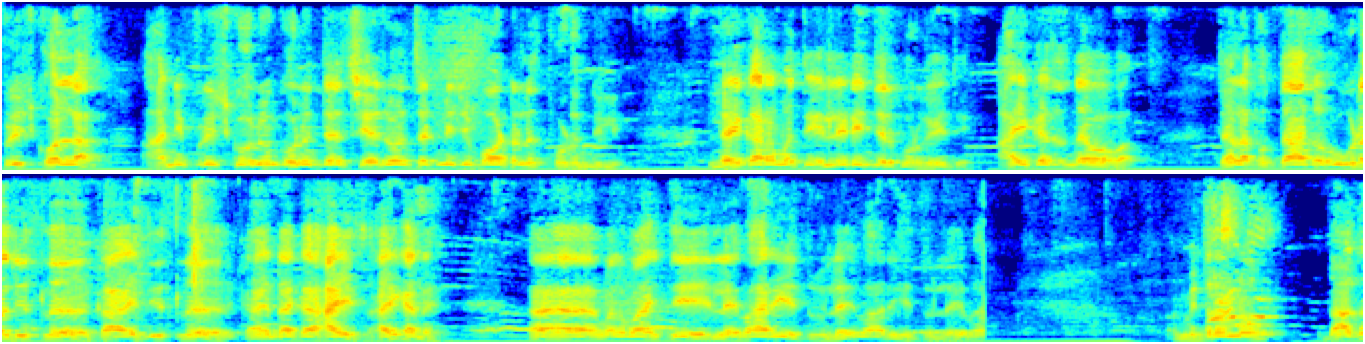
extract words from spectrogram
फ्रीज खोलला. आणि फ्रीज खोलून खोलून त्या शेजवान चटणीची बॉटलच फोडून दिली. लय करामती लय डेंजर पोरग येते ऐकतच नाही बाबा. त्याला फक्त असं उघडं दिसलं काय दिसलं काय ना काय आहेच आहे का नाही? हा मला माहिती आहे लय भारी आहे तू लय भारी आहे तू लय भारी. आणि मित्रांनो दादा?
